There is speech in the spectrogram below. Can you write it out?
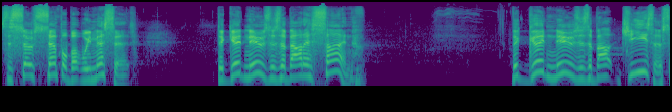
this is so simple, but we miss it. The good news is about his son. The good news is about Jesus,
